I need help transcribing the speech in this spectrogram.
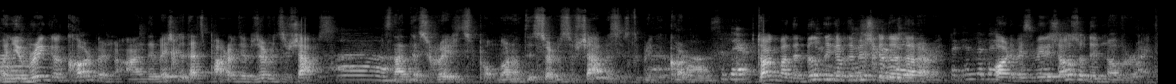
when you bring a korban on the Mishkan, that's part of the observance of Shabbos. Oh. It's not desecration. It's one of the service of Shabbos is to bring a korban. Oh, so. We're talking about the building of the Mishkan does not override. But in the Beis Or the Beis Hamikdash also didn't override.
